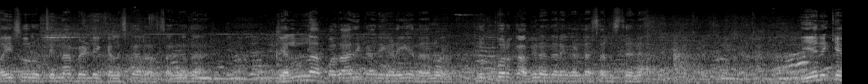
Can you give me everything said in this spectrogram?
ಮೈಸೂರು ಚಿನ್ನ ಬೆಳ್ಳಿ ಕೆಲಸಗಾರರ ಸಂಘದ ಎಲ್ಲ ಪದಾಧಿಕಾರಿಗಳಿಗೆ ನಾನು ಹೃತ್ಪೂರ್ವಕ ಅಭಿನಂದನೆಗಳನ್ನ ಸಲ್ಲಿಸ್ತೇನೆ. ಏನಕ್ಕೆ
